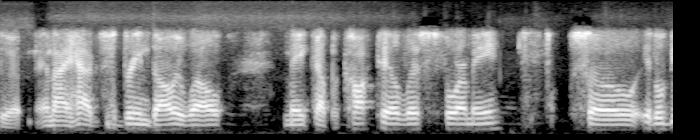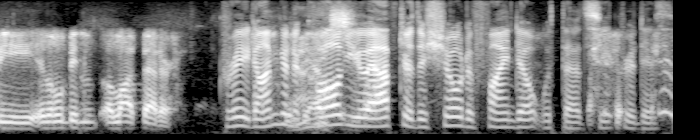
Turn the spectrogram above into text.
to it. And I had Sabrine Dhaliwal make up a cocktail list for me so it'll be it'll be a lot better. Great. I'm going to call you after the show to find out what that secret is.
